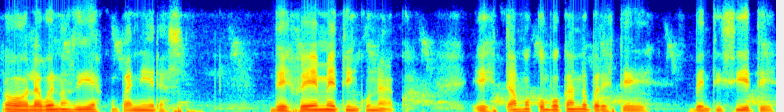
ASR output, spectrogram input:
Hola, buenos días compañeras de FM Tincunaco. Estamos convocando para este 27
